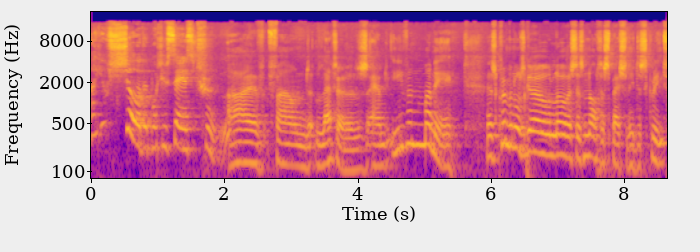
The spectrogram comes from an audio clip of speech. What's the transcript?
Are you sure that what you say is true? I've found letters and even money. As criminals go, Lois is not especially discreet.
